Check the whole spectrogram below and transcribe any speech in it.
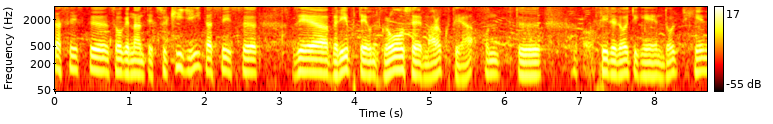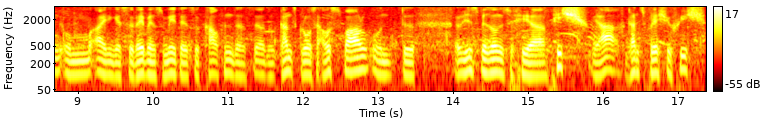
Das ist der sogenannte Tsukiji. Das ist äh, sehr beliebte und große Markt. Ja. Und äh, viele Leute gehen dorthin, um einiges Lebensmittel zu kaufen. Das ist also ganz große Auswahl und äh, insbesondere für Fisch, ja, ganz frische Fisch,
